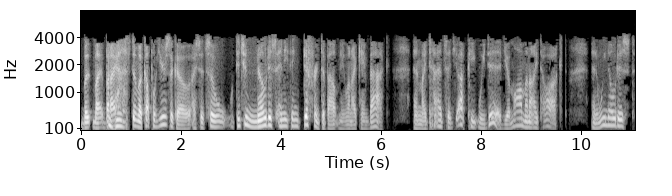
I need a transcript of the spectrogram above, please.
but my but. I asked him a couple years ago. I said, so did you notice anything different about me when I came back? And my dad said, yeah, Pete, we did. Your mom and I talked, and we noticed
